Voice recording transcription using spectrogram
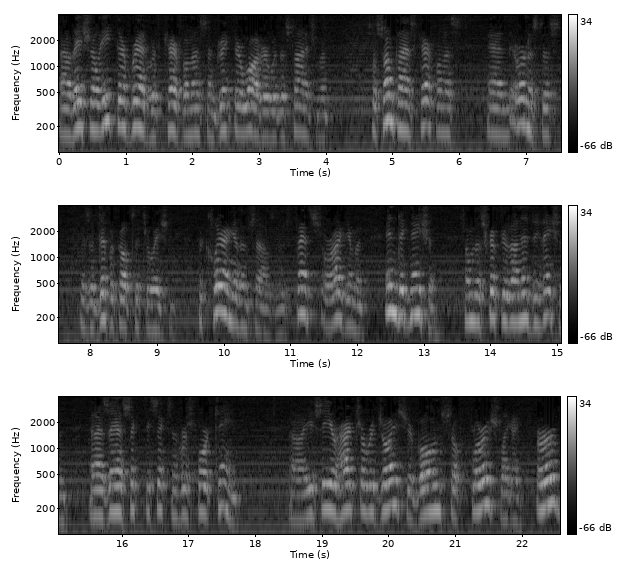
Now they shall eat their bread with carefulness and drink their water with astonishment. So sometimes carefulness and earnestness is a difficult situation. The clearing of themselves, defense or argument, indignation. Some of the scriptures on indignation in Isaiah 66 and verse 14. Uh, you see, your heart shall rejoice, your bones shall flourish like a herb.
